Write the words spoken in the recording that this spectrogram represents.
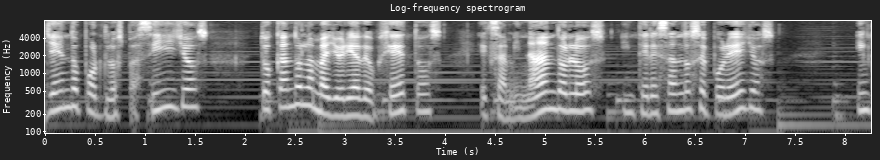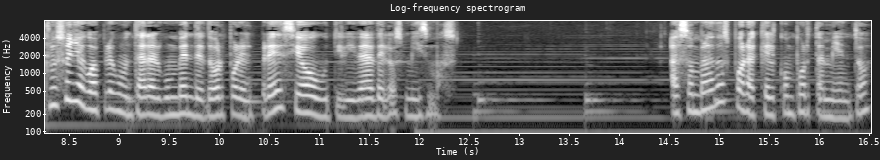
yendo por los pasillos, tocando la mayoría de objetos, examinándolos, interesándose por ellos. Incluso llegó a preguntar a algún vendedor por el precio o utilidad de los mismos. Asombrados por aquel comportamiento,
